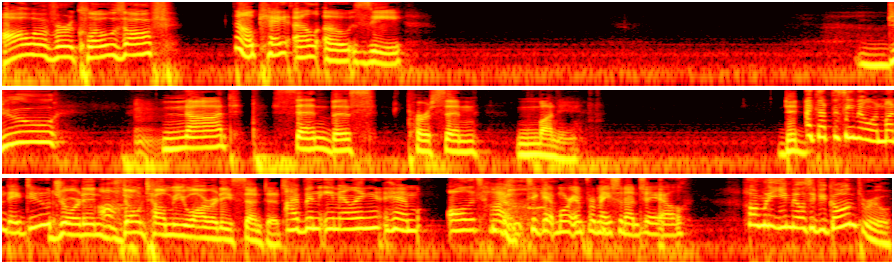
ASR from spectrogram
Oliver clothes off. No, K L O Z. Do mm. not send this person money. Did I got this email on Monday, dude. Jordan? Oh. Don't tell me you already sent it. I've been emailing him all the time to get more information on JL. How many emails have you gone through?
